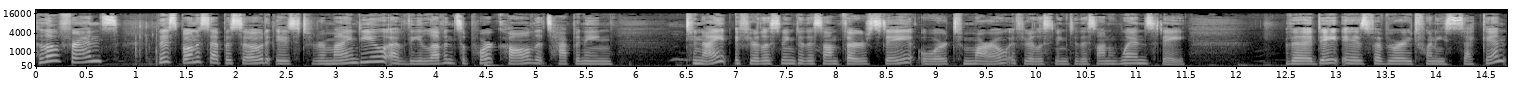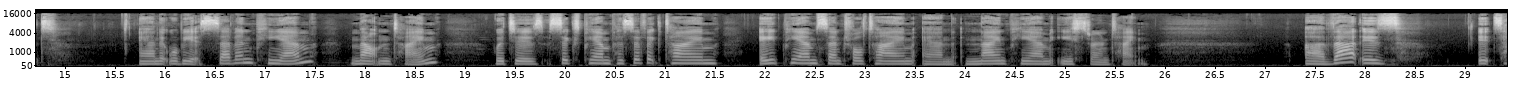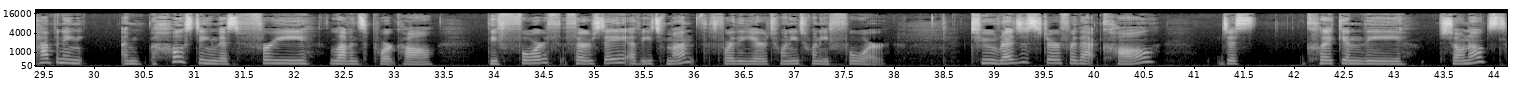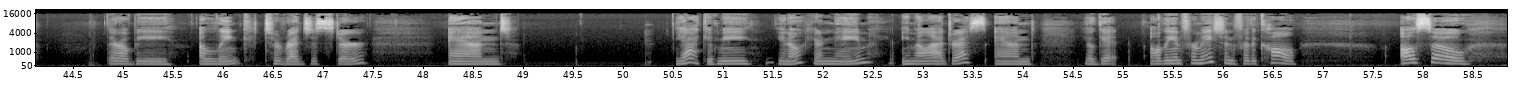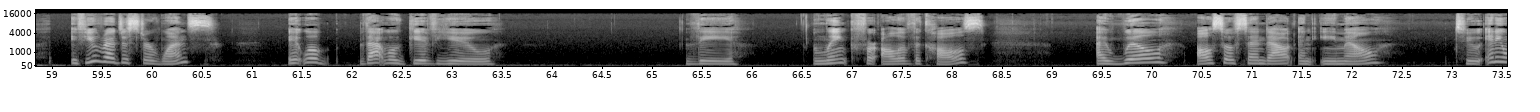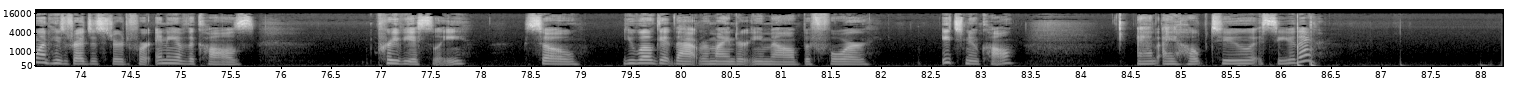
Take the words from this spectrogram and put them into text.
Hello, friends. This bonus episode is to remind you of the love and support call that's happening tonight if you're listening to this on Thursday, or tomorrow if you're listening to this on Wednesday. The date is February 22nd, and it will be at 7 p.m. Mountain Time, which is 6 p.m. Pacific Time, 8 p.m. Central Time, and 9 p.m. Eastern Time. Uh, that is it's happening. I'm hosting this free love and support call the fourth Thursday of each month for the year 2024. To register for that call, just click in the show notes. There will be a link to register and yeah, give me, you know, your name, your email address, and you'll get all the information for the call. Also, if you register once, it will that will give you the link for all of the calls. I will also send out an email to anyone who's registered for any of the calls previously. So you will get that reminder email before each new call. And I hope to see you there.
